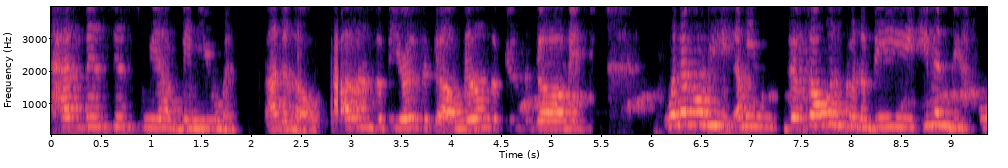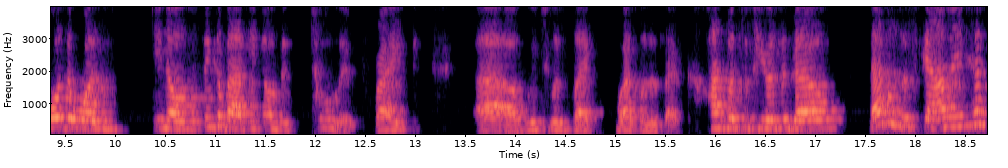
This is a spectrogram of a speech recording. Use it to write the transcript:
has been since we have been humans. I don't know, thousands of years ago, millions of years ago. I mean, whenever we, I mean, there's always going to be, even before there was, you know, think about, you know, the tulip, right? Uh, which was like, what was it, like hundreds of years ago? That was a scam. It has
